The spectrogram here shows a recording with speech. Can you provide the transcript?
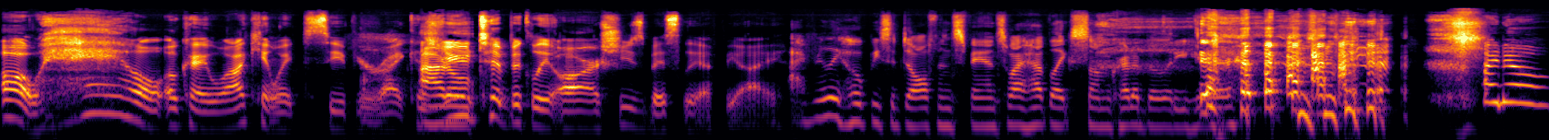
Oh hell. Okay, well I can't wait to see if you're right because you don't- typically are. She's basically FBI. I really hope he's a Dolphins fan, so I have like some credibility here. I know.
